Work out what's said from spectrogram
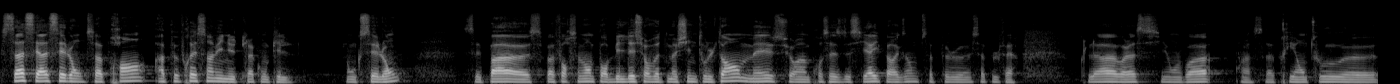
Ça, c'est assez long. Ça prend à peu près 5 minutes, la compile. Donc c'est long. Ce n'est pas, euh, pas forcément pour builder sur votre machine tout le temps, mais sur un process de CI, par exemple, ça peut le, ça peut le faire. Donc là, voilà, si on le voit, ça a pris en tout, euh,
